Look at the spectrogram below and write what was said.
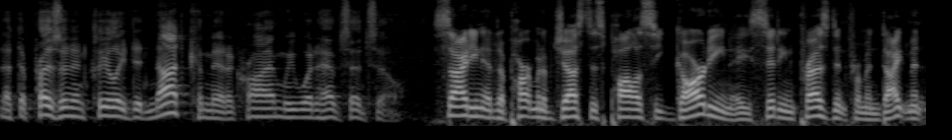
that the president clearly did not commit a crime, we would have said so. Citing a Department of Justice policy guarding a sitting president from indictment,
